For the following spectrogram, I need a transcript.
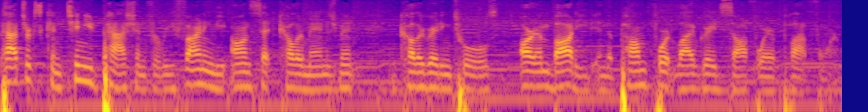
Patrick's continued passion for refining the on-set color management and color grading tools are embodied in the Pomfort LiveGrade software platform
